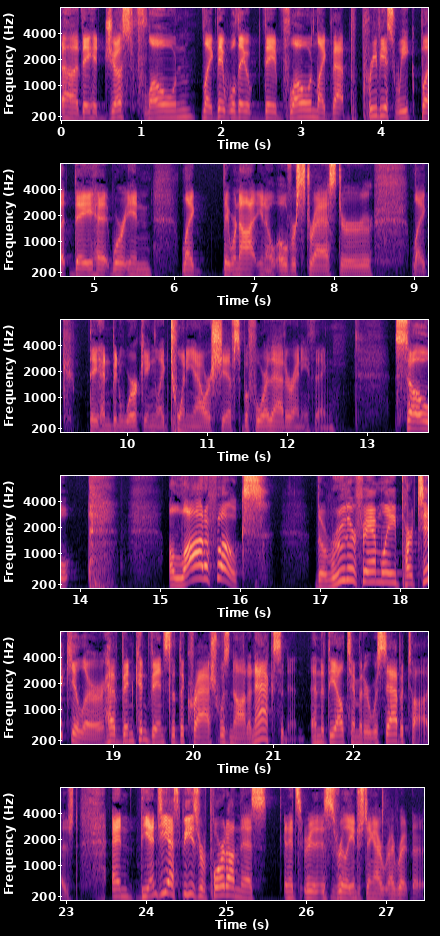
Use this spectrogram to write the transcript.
uh, they had just flown like they well they they had flown like that previous week but they had were in like they were not you know overstressed or like they hadn't been working like 20 hour shifts before that or anything. So a lot of folks the Reuther family particular have been convinced that the crash was not an accident and that the altimeter was sabotaged. And the NTSB's report on this and it's this is really interesting. I, I read, uh,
